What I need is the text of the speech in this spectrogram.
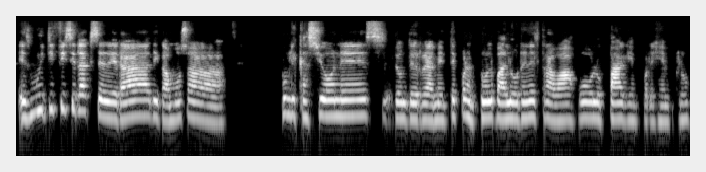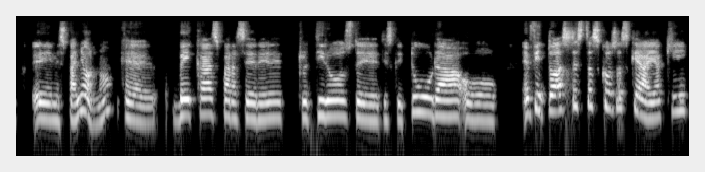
Es muy difícil acceder a, digamos, a publicaciones donde realmente, por ejemplo, el valor en el trabajo lo paguen, por ejemplo, en español, ¿no? Que becas para hacer eh, retiros de, de escritura o, en fin, todas estas cosas que hay aquí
